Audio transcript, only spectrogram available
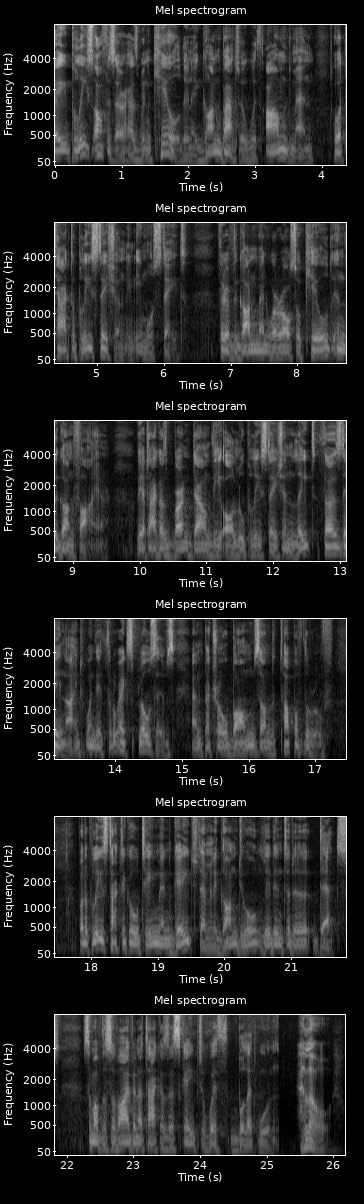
A police officer has been killed in a gun battle with armed men who attacked a police station in Imo State. Three of the gunmen were also killed in the gunfire. The attackers burnt down the Orlu police station late Thursday night when they threw explosives and petrol bombs on the top of the roof. But the police tactical team engaged them in a gun duel leading to the deaths. Some of the surviving attackers escaped with bullet wounds. Hello,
